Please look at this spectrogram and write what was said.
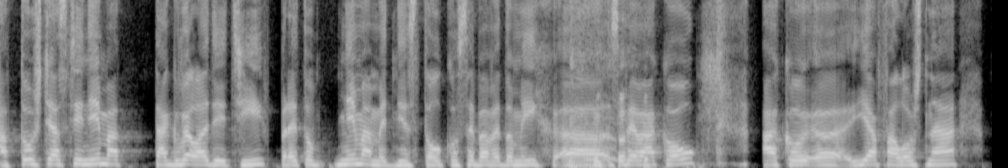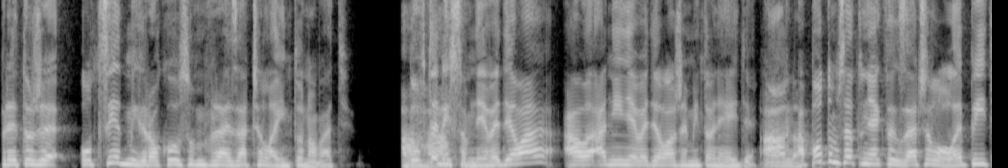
a to šťastie nemá tak veľa detí, preto nemáme dnes toľko sebavedomých uh, spevákov ako uh, ja falošná, pretože od 7 rokov som vraj začala intonovať. Aha. Dovtedy som nevedela, ale ani nevedela, že mi to nejde. Áno. A potom sa to nejak tak začalo lepiť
